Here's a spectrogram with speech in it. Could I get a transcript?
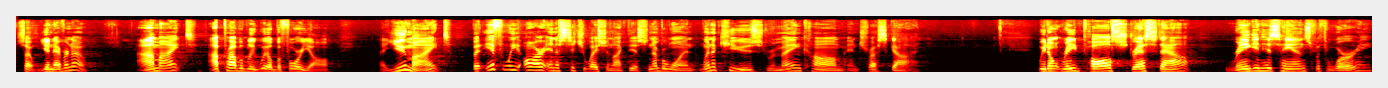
So you never know. I might, I probably will before y'all. You might, but if we are in a situation like this, number one, when accused, remain calm and trust God. We don't read Paul stressed out, wringing his hands with worry.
